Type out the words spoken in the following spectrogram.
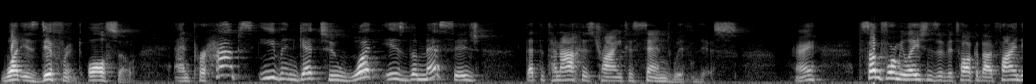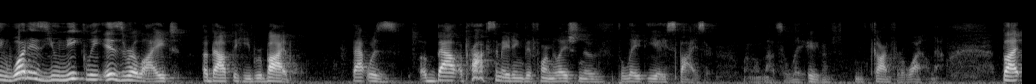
what is different also, and perhaps even get to what is the message that the Tanakh is trying to send with this. Okay? Some formulations of it talk about finding what is uniquely Israelite about the Hebrew Bible. That was about approximating the formulation of the late E.A. Speiser. Well, not so late, it's gone for a while now. But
